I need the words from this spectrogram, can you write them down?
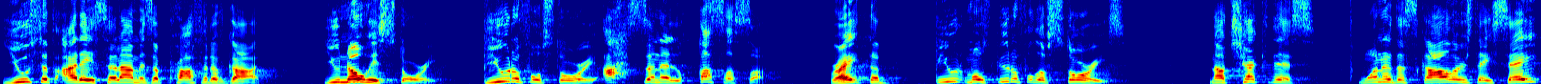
Yusuf alayhi salam is a prophet of God. You know his story. Beautiful story. Ahsan al qasasa, right? The be- most beautiful of stories. Now check this. One of the scholars they say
